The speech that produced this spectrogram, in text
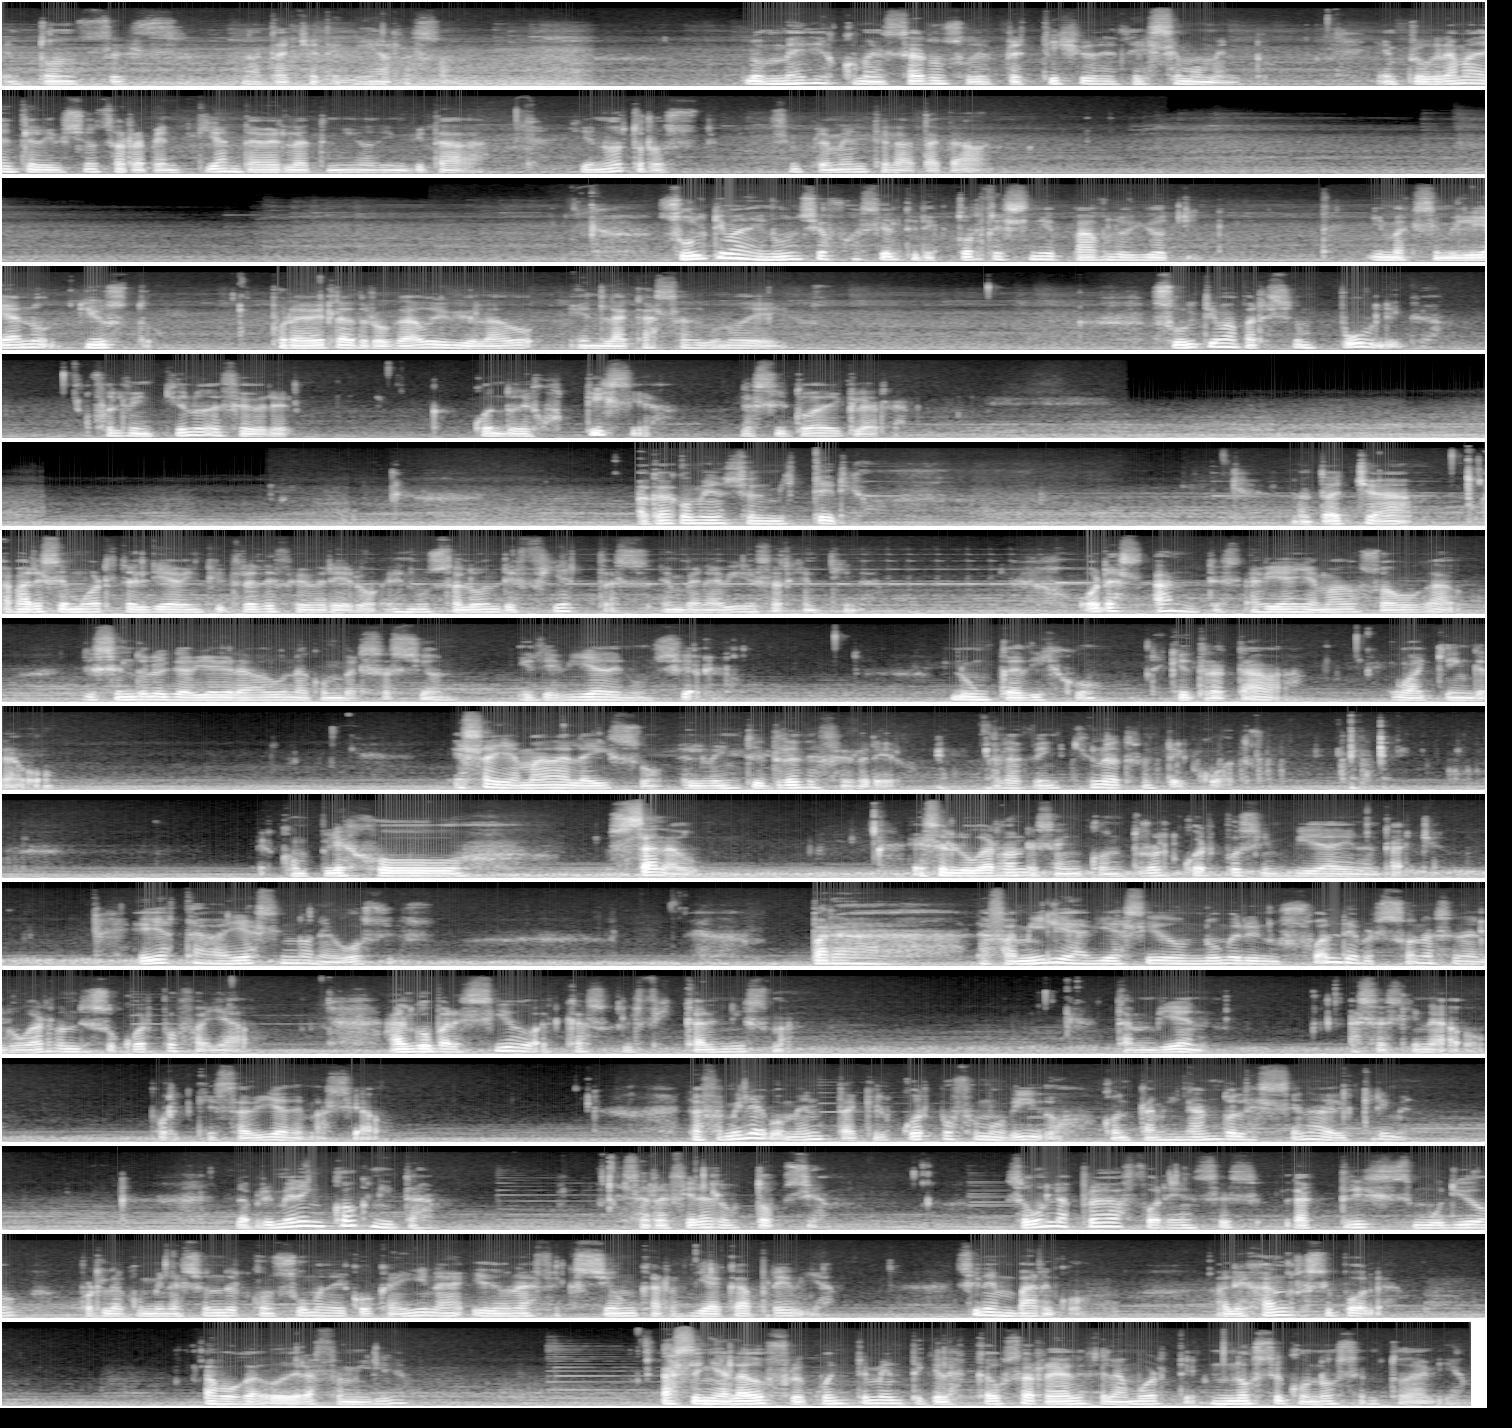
Entonces, Natacha tenía razón. Los medios comenzaron su desprestigio desde ese momento. En programas de televisión se arrepentían de haberla tenido de invitada y en otros simplemente la atacaban. Su última denuncia fue hacia el director de cine Pablo Jotic y Maximiliano Giusto por haberla drogado y violado en la casa de uno de ellos. Su última aparición pública fue el 21 de febrero, cuando de justicia la citó a declarar. Acá comienza el misterio. Natacha aparece muerta el día 23 de febrero en un salón de fiestas en Benavides, Argentina. Horas antes había llamado a su abogado, diciéndole que había grabado una conversación y debía denunciarlo. Nunca dijo de qué trataba o a quién grabó. Esa llamada la hizo el 23 de febrero, a las 21.34. El complejo Sanadu es el lugar donde se encontró el cuerpo sin vida de Natacha. Ella estaba ahí haciendo negocios. Para la familia había sido un número inusual de personas en el lugar donde su cuerpo fallado, algo parecido al caso del fiscal Nisman. También asesinado porque sabía demasiado. La familia comenta que el cuerpo fue movido, contaminando la escena del crimen. La primera incógnita se refiere a la autopsia. Según las pruebas forenses, la actriz murió por la combinación del consumo de cocaína y de una afección cardíaca previa. Sin embargo, Alejandro Cipolla, abogado de la familia, ha señalado frecuentemente que las causas reales de la muerte no se conocen todavía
